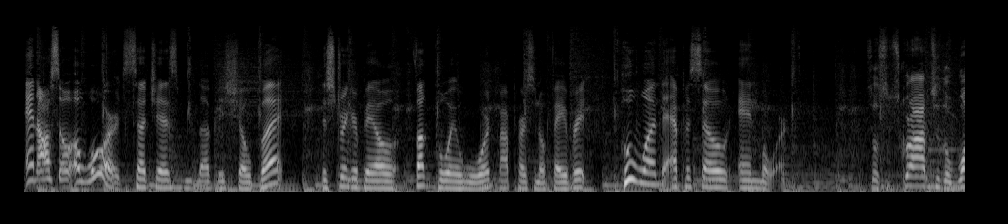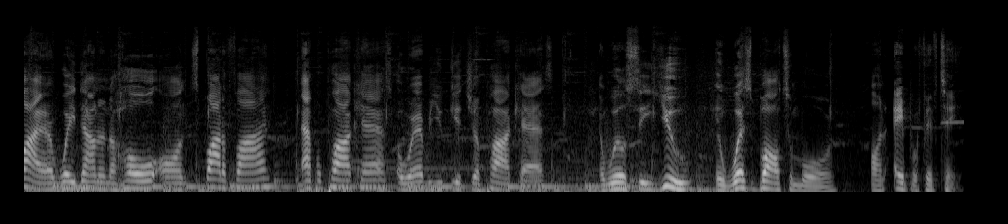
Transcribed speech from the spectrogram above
and also awards such as We Love This Show But, the Stringer Bell Fuckboy Award, my personal favorite, Who Won the Episode, and more. So subscribe to The Wire way down in the hole on Spotify, Apple Podcasts, or wherever you get your podcasts. And we'll see you in West Baltimore on April 15th.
